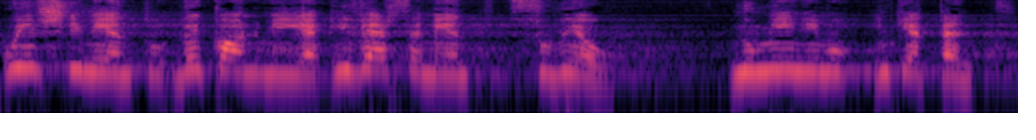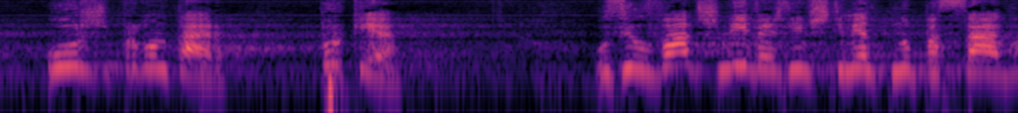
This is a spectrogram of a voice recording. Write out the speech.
o investimento da economia inversamente subiu. No mínimo, inquietante. Urge perguntar porquê? Os elevados níveis de investimento no passado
